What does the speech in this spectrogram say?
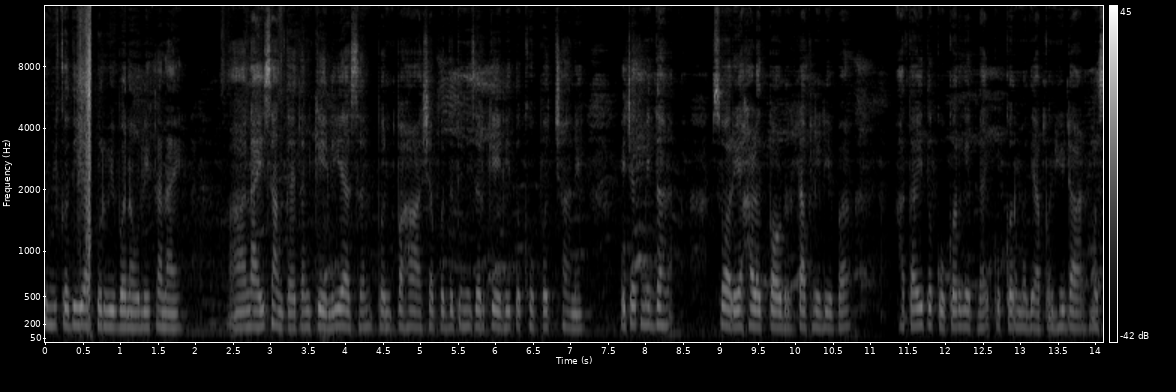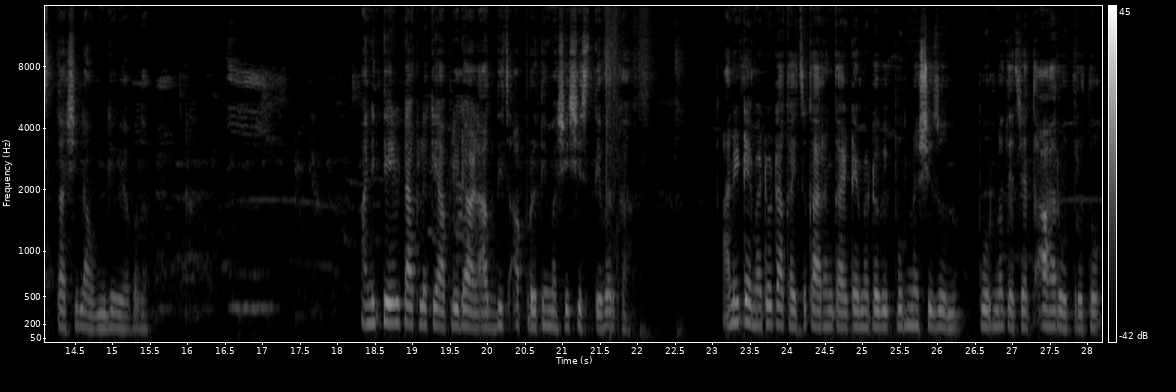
तुम्ही कधी यापूर्वी बनवली का नाही नाही सांगता येत आणि केली असन पण पहा अशा पद्धतीने जर केली तर खूपच छान आहे. याच्यात मी धन सॉरी हळद पावडर टाकलेली आहे पहा. आता इथं कुकर घेतला आहे. कुकरमध्ये आपण ही डाळ मस्त अशी लावून घेऊया बघा. आणि तेल टाकलं की आपली डाळ अगदीच अप्रतिम अशी शिजते बरं का. आणि टॅमॅटो टाकायचं कारण काय? टॅमॅटो बी पूर्ण शिजून पूर्ण त्याच्यात आहार उतरतो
